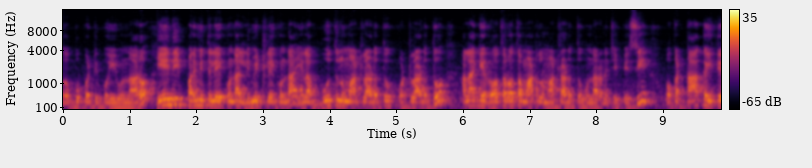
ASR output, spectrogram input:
గబ్బు పట్టిపోయి ఉన్నారు. ఏది పరిమితి లేకుండా లిమిట్ లేకుండా ఇలా బూతులు మాట్లాడుతూ కొట్లాడుతూ అలాగే రోత రోత మాటలు మాట్లాడుతూ ఉన్నారని చెప్పేసి ఒక టాక్ అయితే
